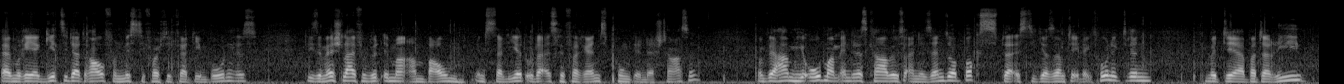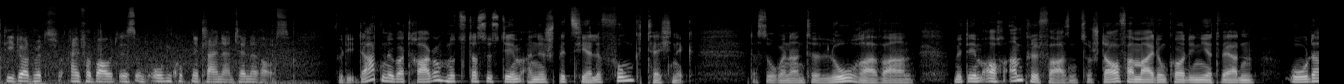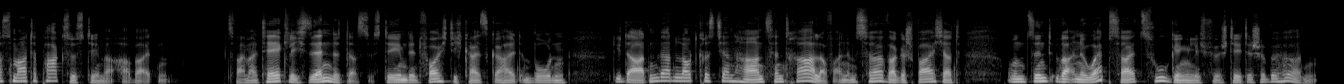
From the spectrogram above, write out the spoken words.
ähm, reagiert sie darauf und misst die Feuchtigkeit, die im Boden ist. Diese Messschleife wird immer am Baum installiert oder als Referenzpunkt in der Straße. Und wir haben hier oben am Ende des Kabels eine Sensorbox. Da ist die gesamte Elektronik drin mit der Batterie, die dort mit einverbaut ist. Und oben guckt eine kleine Antenne raus. Für die Datenübertragung nutzt das System eine spezielle Funktechnik, das sogenannte LoRaWAN, mit dem auch Ampelphasen zur Stauvermeidung koordiniert werden oder smarte Parksysteme arbeiten. Zweimal täglich sendet das System den Feuchtigkeitsgehalt im Boden. Die Daten werden laut Christian Hahn zentral auf einem Server gespeichert und sind über eine Website zugänglich für städtische Behörden.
